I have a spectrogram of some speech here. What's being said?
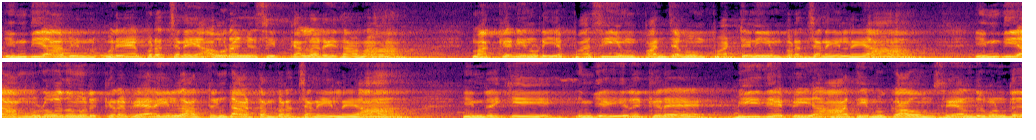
இந்தியாவின் ஒரே பிரச்சனை அவுரங்கசீப் கல்லறை தானா? மக்களினுடைய பசியும் பஞ்சமும் பட்டினியும் பிரச்சனை இல்லையா? இந்தியா முழுவதும் இருக்கிற வேலையில்லா திண்டாட்டம் பிரச்சனை இல்லையா? இன்றைக்கு இங்கே இருக்கிற பிஜேபி அதிமுகவும் சேர்ந்து கொண்டு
